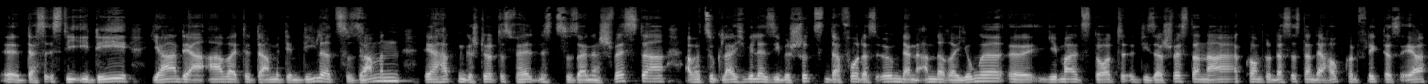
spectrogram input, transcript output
äh, das ist die Idee, ja, der arbeitet da mit dem Dealer zusammen, der hat ein gestörtes Verhältnis zu seiner Schwester, aber zugleich will er sie beschützen davor, dass irgendein anderer Junge äh, jemals dort dieser Schwester nahe kommt und das ist dann der Hauptkonflikt, dass er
